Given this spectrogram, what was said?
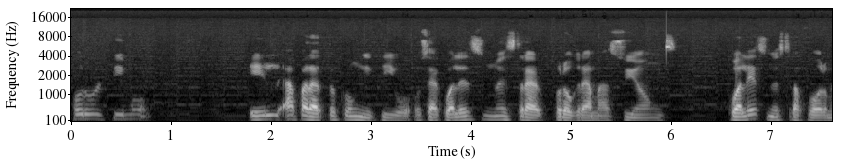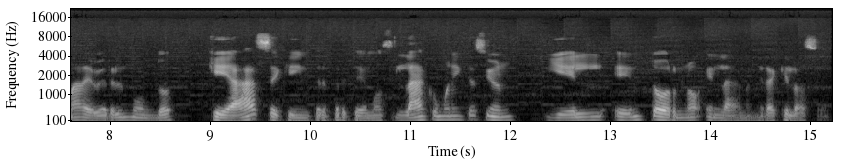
por último el aparato cognitivo, o sea, cuál es nuestra programación, cuál es nuestra forma de ver el mundo que hace que interpretemos la comunicación y el entorno en la manera que lo hacemos.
